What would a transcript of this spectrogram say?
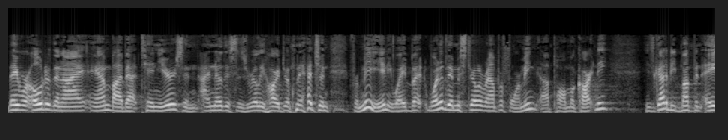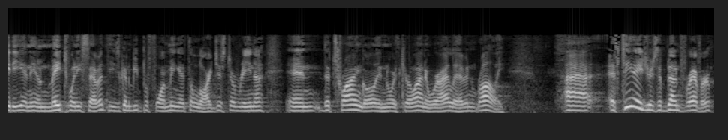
They were older than I am by about 10 years, and I know this is really hard to imagine for me anyway, but one of them is still around performing, uh, Paul McCartney. He's got to be bumping 80, and on May 27th, he's going to be performing at the largest arena in the Triangle in North Carolina, where I live in Raleigh. Uh, as teenagers have done forever,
